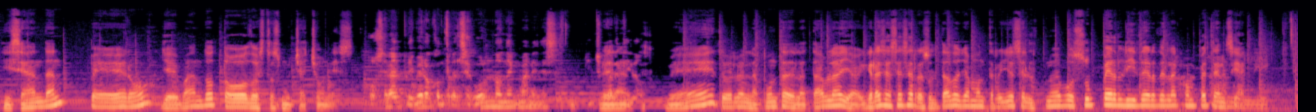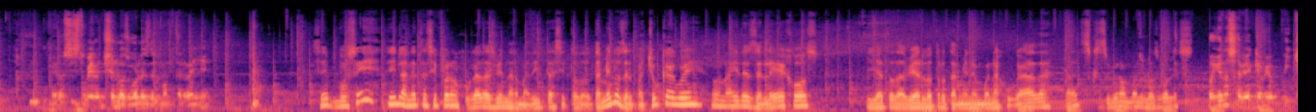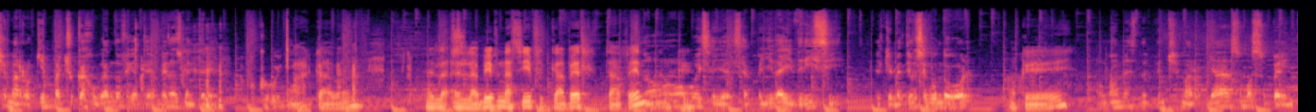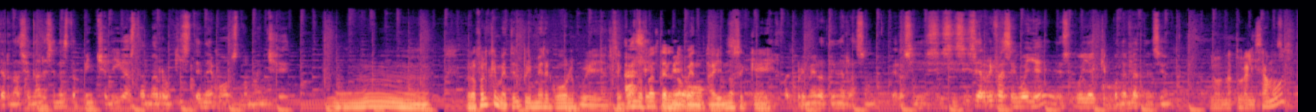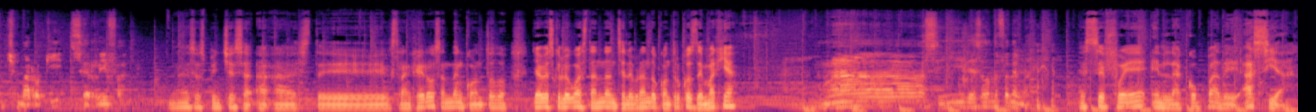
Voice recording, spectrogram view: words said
Y se andan, pero llevando todos estos muchachones. O será el primero contra el segundo, Neymar, en ese pinche Verán, partido. ve, duelo en la punta de la tabla y gracias a ese resultado ya Monterrey es el nuevo super líder de la competencia. Pero sí estuvieron chidos los goles del Monterrey, ¿eh? Sí, pues sí, sí, la neta sí fueron jugadas bien armaditas y todo. También los del Pachuca, güey, uno ahí desde lejos y ya todavía el otro también en buena jugada. Neta es que estuvieron buenos los goles. Oye, yo no sabía que había un pinche marroquí en Pachuca jugando, fíjate, apenas me enteré. ¿A poco, güey? Ah, cabrón. El, el Aviv Nasif Kabel Tafen. No, güey, se, se apellida Idrisi, el que metió el segundo gol. Ok. No mames, de pinche marro. Ya somos súper internacionales en esta pinche liga, hasta marroquíes tenemos, no manches. Mm, pero fue el que metió el primer gol, güey. El segundo Ah, sí, fue hasta el primero. 90 y no sé qué. fue el primero, tienes razón. Pero sí, sí, sí, sí se rifa ese güey, ¿eh? Ese güey hay que ponerle atención. ¿Lo naturalizamos? Pinche marroquí se rifa. Ah, Esos pinches a- a- a, este, extranjeros andan con todo. Ya ves que luego hasta andan celebrando con trucos de magia. Ah, sí, ¿de eso dónde fue Neymar? Ese fue en la Copa de Asia.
